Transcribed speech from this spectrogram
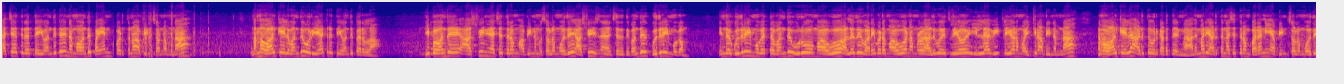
நட்சத்திரத்தை வந்துட்டு நம்ம வந்து பயன்படுத்தணும் அப்படின்னு சொன்னோம்னா நம்ம வாழ்க்கையில வந்து ஒரு ஏற்றத்தை வந்து பெறலாம். இப்போ வந்து அஸ்வினி நட்சத்திரம் அப்படின்னு நம்ம சொல்லும் போது அஸ்வினி நட்சத்திரத்துக்கு வந்து குதிரை முகம். இந்த குதிரை முகத்தை வந்து உருவமாகவோ அல்லது வரைபடமாகவோ நம்மளோட அலுவலகத்திலேயோ இல்லை வீட்லேயோ நம்ம வைக்கிறோம் அப்படின்னம்னா நம்ம வாழ்க்கையில அடுத்த ஒரு கடத்தை எடுக்கலாம் அது மாதிரி அடுத்த நட்சத்திரம் பரணி அப்படின்னு சொல்லும் போது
